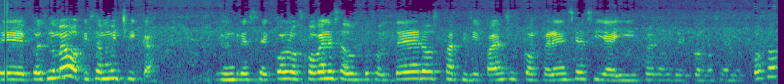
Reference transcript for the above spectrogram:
eh, pues no me bauticé muy chica. Ingresé con los jóvenes adultos solteros, participaba en sus conferencias y ahí fue donde conocí a mi esposo.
